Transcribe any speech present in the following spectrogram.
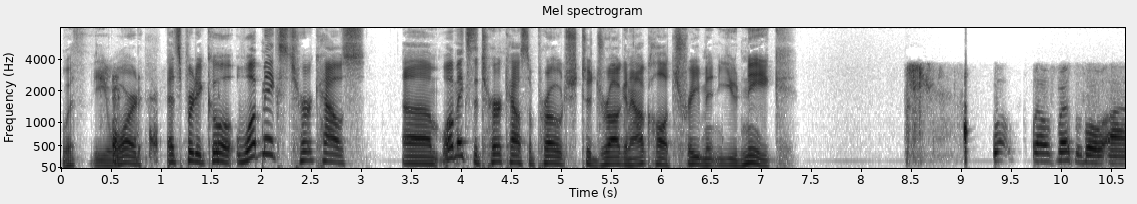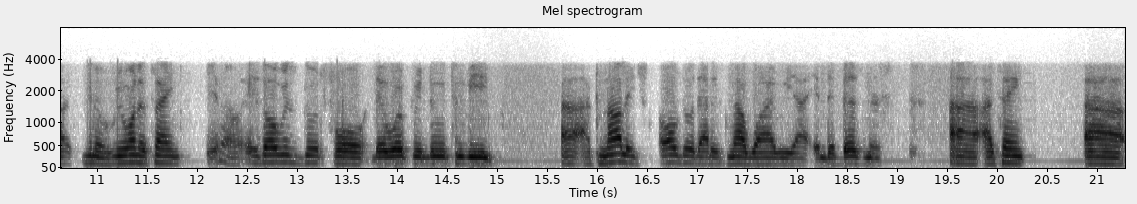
with the award. That's pretty cool. What makes Tuerk House um, what makes the Tuerk House approach to drug and alcohol treatment unique? Well, well, first of all, uh, you know, we want to thank. You know, it's always good for the work we do to be uh, acknowledged, although that is not why we are in the business. Uh, I think uh,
